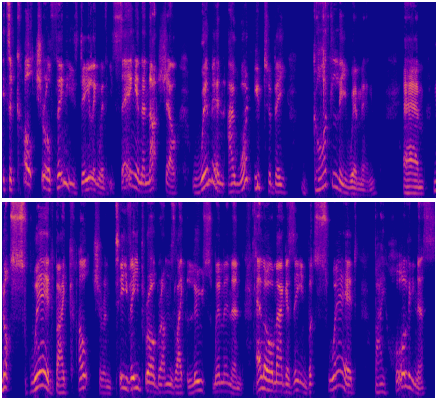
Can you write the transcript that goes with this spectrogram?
it's a cultural thing he's dealing with. He's saying in a nutshell, women, I want you to be godly women, um, not swayed by culture and TV programs like Loose Women and Hello Magazine, but swayed by holiness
